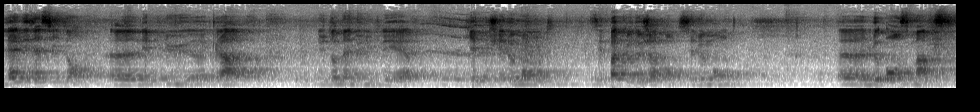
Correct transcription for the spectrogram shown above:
l'un des incidents euh, les plus euh, graves du domaine du nucléaire qui a touché le monde. Ce n'est pas que le Japon, c'est le monde. Euh, le 11 mars,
